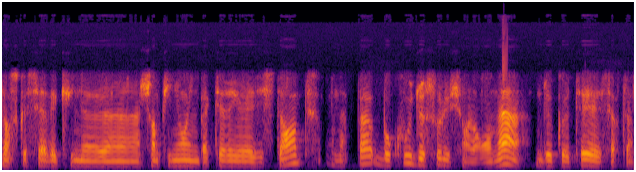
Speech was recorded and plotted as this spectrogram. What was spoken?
lorsque c'est avec une, un champignon, une bactérie résistante, on n'a pas beaucoup de solutions. Alors on a de côté certains,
